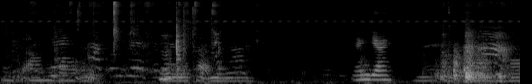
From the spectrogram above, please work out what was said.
มันจะเอาที่เรา เอาเอาใส่มันยังใหญ่เอา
